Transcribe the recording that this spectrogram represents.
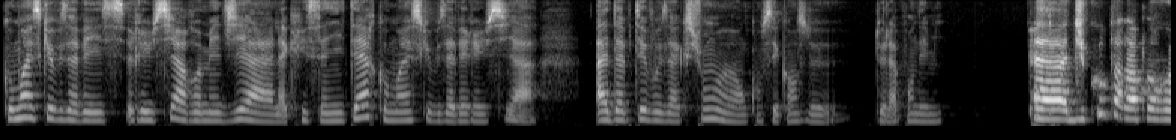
Comment est-ce que vous avez réussi à remédier à la crise sanitaire? Comment est-ce que vous avez réussi à adapter vos actions euh, en conséquence de, la pandémie? Euh, du coup, par rapport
